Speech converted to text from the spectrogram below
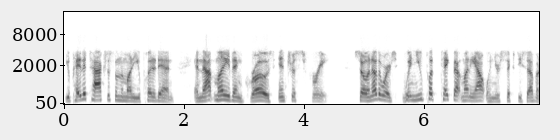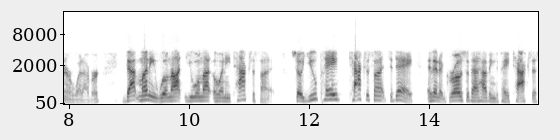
you pay the taxes on the money, you put it in, and that money then grows interest free. So in other words, when you put take that money out when you're 67 or whatever, that money will not you will not owe any taxes on it. So you pay taxes on it today, and then it grows without having to pay taxes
